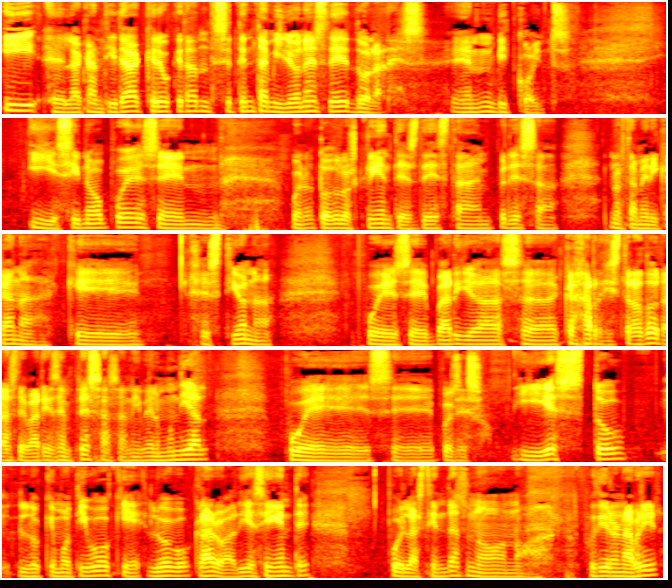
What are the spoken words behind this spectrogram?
Y eh, la cantidad creo que eran 70 millones de dólares en bitcoins. Y si no, pues en bueno, todos los clientes de esta empresa norteamericana que gestiona pues eh, varias eh, cajas registradoras de varias empresas a nivel mundial, pues, eh, pues eso. Y esto lo que motivó que luego, claro, al día siguiente, pues las tiendas no, no, pudieron abrir,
